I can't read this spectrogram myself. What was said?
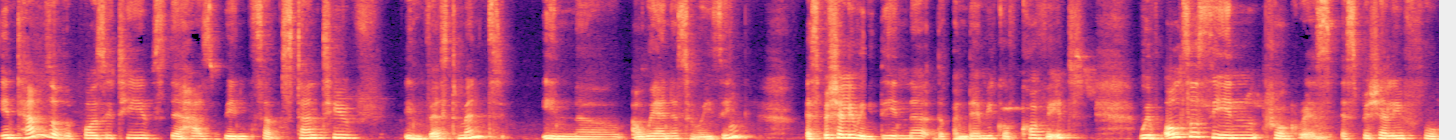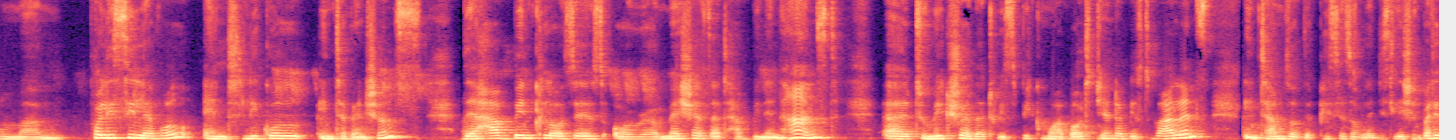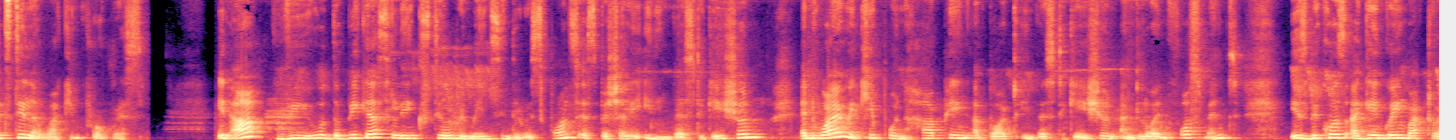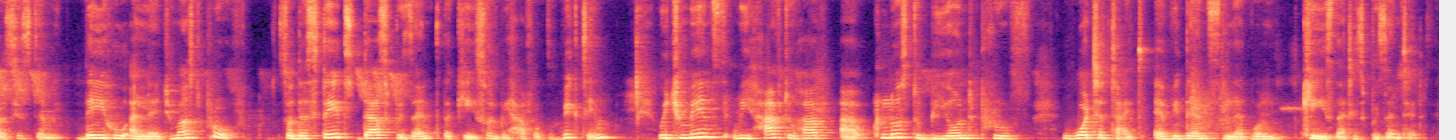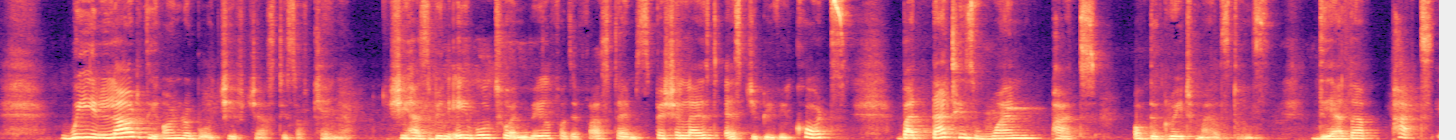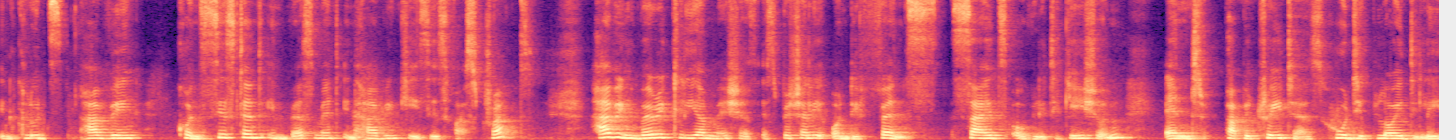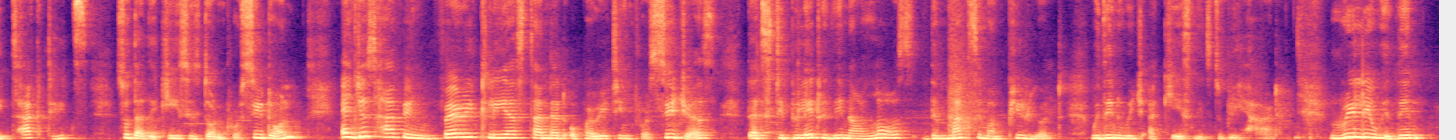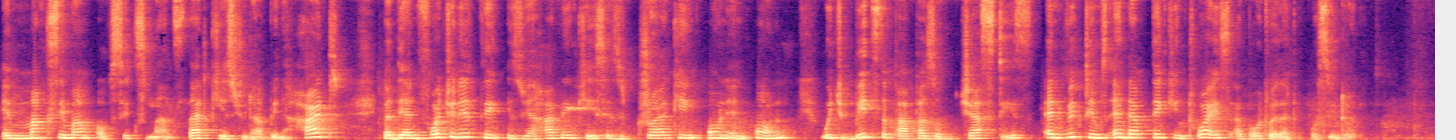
In terms of the positives, there has been substantive investment in uh, awareness raising especially within uh, the pandemic of COVID. We've also seen progress, especially from um, policy level and legal interventions. There have been clauses or uh, measures that have been enhanced uh, to make sure that we speak more about gender based violence in terms of the pieces of legislation, but it's still a work in progress. In our view, the biggest link still remains in the response, especially in investigation. And why we keep on harping about investigation and law enforcement is because, again, going back to our system, they who allege must prove. So the state does present the case on behalf of the victim, which means we have to have a close to beyond proof, watertight evidence level case that is presented. We laud the Honorable Chief Justice of Kenya. She has been able to unveil for the first time specialized SGBV courts, but that is one part of the great milestones. The other part includes having consistent investment in having cases fast tracked, having very clear measures, especially on defense sides of litigation and perpetrators who deploy delay tactics so that the cases don't proceed on, and just having very clear standard operating procedures that stipulate within our laws the maximum period within which a case needs to be heard. Really, within a maximum of six months, that case should have been heard. But the unfortunate thing is, we are having cases dragging on and on, which beats the purpose of justice, and victims end up thinking twice about whether to proceed on.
